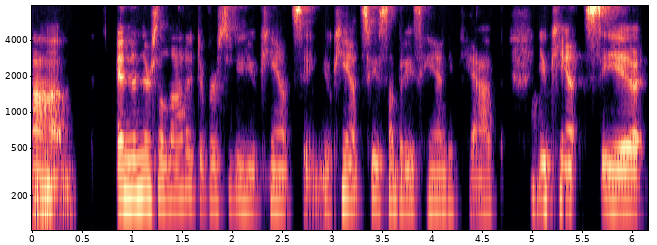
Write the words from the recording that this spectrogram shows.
Mhm. Um, and then there's a lot of diversity you can't see. You can't see somebody's handicap. You can't see it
